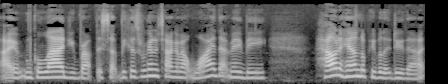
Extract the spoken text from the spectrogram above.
I'm glad you brought this up because we're going to talk about why that may be, how to handle people that do that,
